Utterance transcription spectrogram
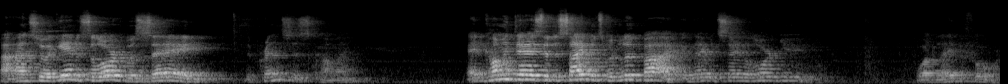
And so again, as the Lord was saying, the prince is coming. In coming days, the disciples would look back and they would say, The Lord knew what lay before.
